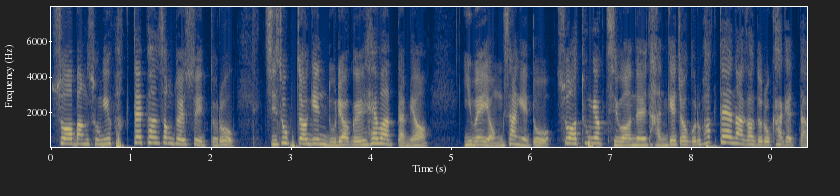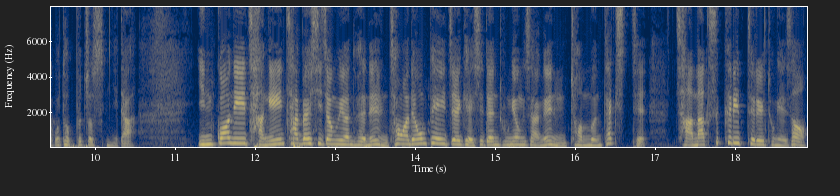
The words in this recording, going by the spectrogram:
수어 방송이 확대 편성될 수 있도록 지속적인 노력을 해왔다며 이외 영상에도 수어 통역 지원을 단계적으로 확대해 나가도록 하겠다고 덧붙였습니다. 인권위 장애인 차별시정위원회는 청와대 홈페이지에 게시된 동영상은 전문 텍스트, 자막 스크립트를 통해서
